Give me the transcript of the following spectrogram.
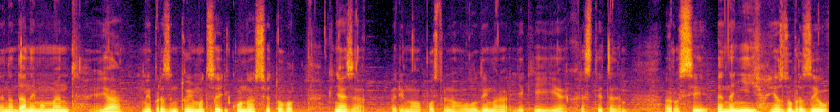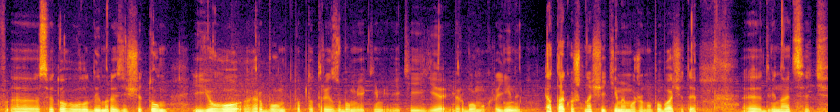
Е, На даний момент я, ми презентуємо це ікона святого князя рівноапостольного Володимира, який є хрестителем Русі. На ній я зобразив е, святого Володимира зі щитом і його гербом, тобто тризубом, який є гербом України. А також на щиті ми можемо побачити е, 12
